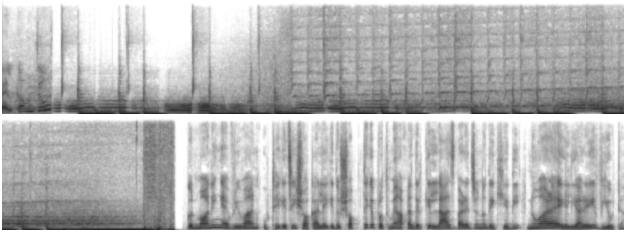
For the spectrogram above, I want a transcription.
Welcome to good morning everyone উঠে গেছি সকালে, কিন্তু সব থেকে প্রথমে আপনাদেরকে লাস্ট বারের জন্য দেখিয়ে দিই নোয়ারা এলিয়ার এই ভিউটা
